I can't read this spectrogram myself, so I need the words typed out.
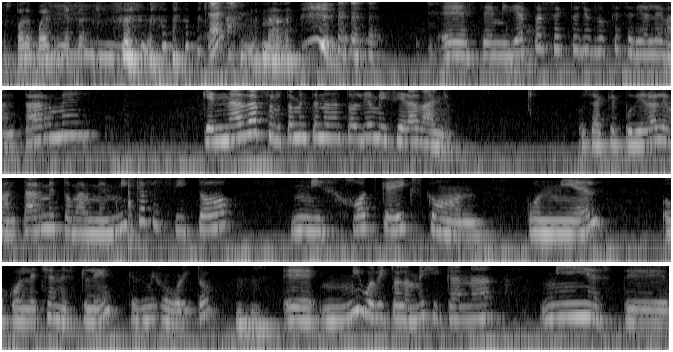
Pues ponle pues, puñeta. ¿Eh? Nada. Este, mi día perfecto yo creo que sería levantarme, que nada, absolutamente nada en todo el día me hiciera daño. O sea, que pudiera levantarme, tomarme mi cafecito, mis hot cakes con, con miel o con leche Nestlé, que es mi favorito, eh, mi huevito a la mexicana, mi este,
